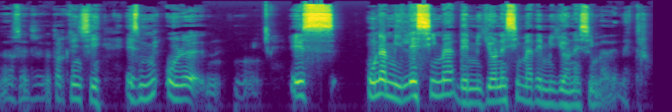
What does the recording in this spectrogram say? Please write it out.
no sé, es, una, es una milésima de millonésima de millonésima de metro.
